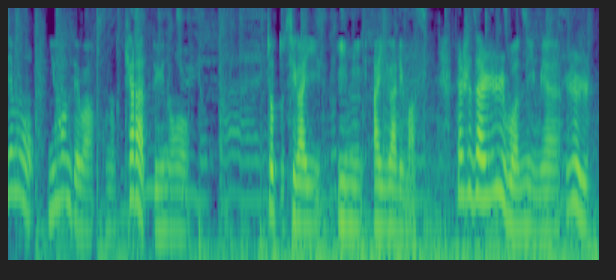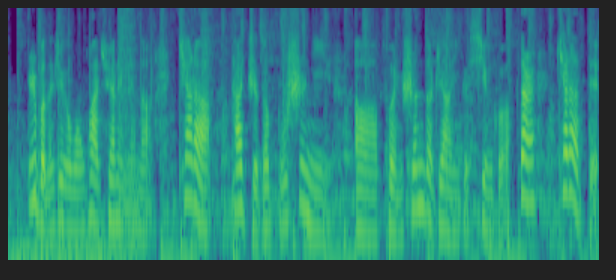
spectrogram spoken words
でも日本ではこのキャラというのをちょっと違い意味合いがあります但是在日文里面日日本的这个文化圈里面呢キャラ它指的不是你あ本身这样一个性格。当然，キャラって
